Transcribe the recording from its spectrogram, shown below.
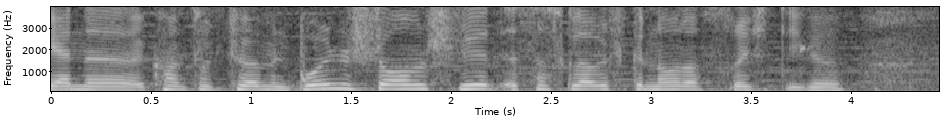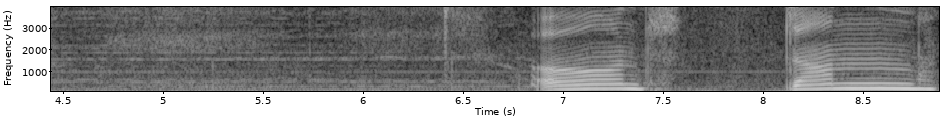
gerne Konstrukteur mit Bullensturm spielt, ist das glaube ich genau das Richtige. Und dann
